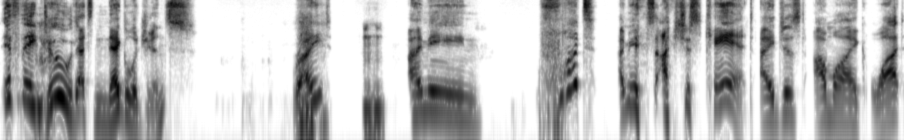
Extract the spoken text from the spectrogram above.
If they do, that's negligence, right? Mm-hmm. I mean, what? I mean, I just can't. I just, I'm like, what?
